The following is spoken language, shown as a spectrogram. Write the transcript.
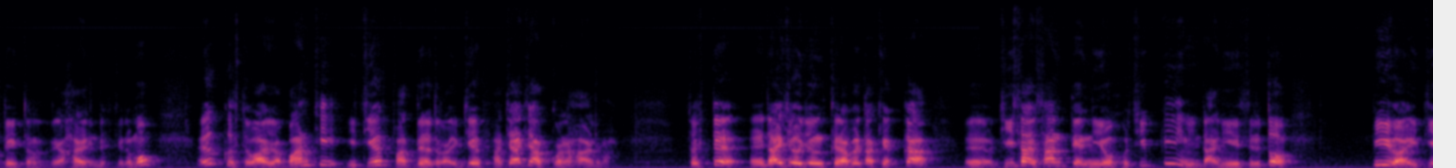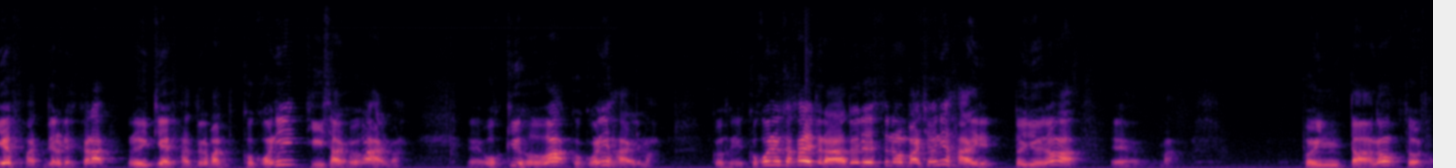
6.1が入るんですけども、X と Y は番地 1F80 とか 1F88 はここに入ります。そして、えー、代表順比べた結果、えー、小さい3.2を星 P に代入すると、P は 1F80 ですから、この 1F80 番地、ここに小さい方が入ります。えー、大きい方はここに入ります。こういうふうに、ここに書かれているアドレスの場所に入るというのが、えー、ポインターの操作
